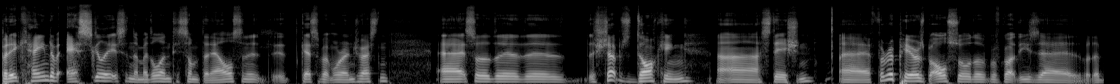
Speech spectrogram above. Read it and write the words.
but it kind of escalates in the middle into something else and it, it gets a bit more interesting uh, so the, the the ship's docking at a station uh, for repairs but also the, we've got these uh, what the,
